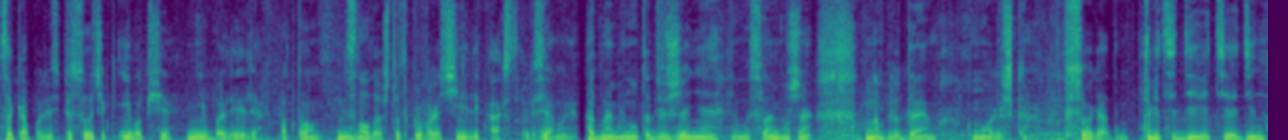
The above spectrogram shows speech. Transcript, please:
закапывались в песочек и вообще не болели. Потом не знал даже, что такое врачи и лекарства, друзья мои. Одна минута движения, и мы с вами уже наблюдаем морешко. Все рядом. 39,1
